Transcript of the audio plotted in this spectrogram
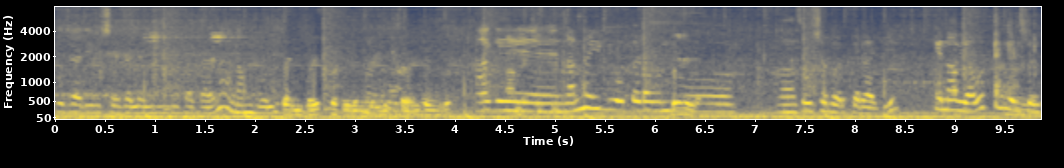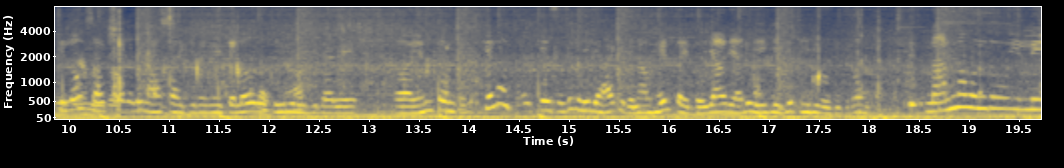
ಪೂಜಾರಿ ವಿಷಯದಲ್ಲಿ ನಂಬಿದ ಕಾರಣ ನಮ್ಮದು ಹಾಗೆ ನನ್ನ ಇಲ್ಲಿ ಒತ್ತಡ ಒಂದು ಸೋಷಿಯಲ್ ವರ್ಕರ್ ಆಗಿ ನಾವು ಯಾವತ್ತೂ ಹೇಳ್ತೇವೆ, ಕೆಲವು ಸಾಕ್ಷ್ಯಗಳು ನಾಶ ಆಗಿದ್ದಾವೆ, ಕೆಲವರು ತೀರಿ ಹೋಗಿದ್ದಾರೆ ಅಂತ ಕೆಲವು ಕೇಸಲ್ಲಿ ಹೇಳಿ ಆಗಿದೆ. ನಾವು ಹೇಳ್ತಾ ಇದ್ದೇವೆ ಯಾರ್ಯಾರು ಹೇಗೆ ಹೇಗೆ ತೀರಿ ಹೋಗಿದ್ರು ಅಂತ. ನನ್ನ ಒಂದು ಇಲ್ಲಿ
